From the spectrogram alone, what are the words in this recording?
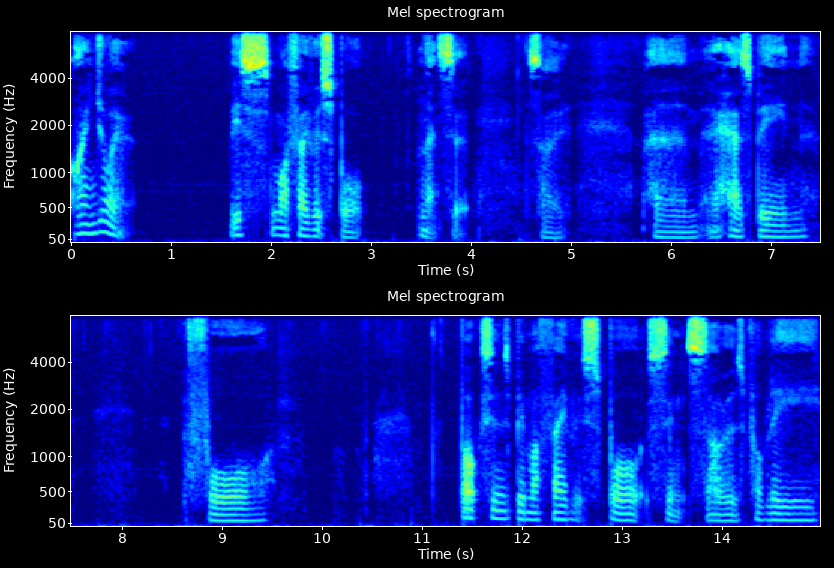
I enjoy it. It's my favourite sport, and that's it. So um, it has been for Boxing's been my favourite sport since I was probably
